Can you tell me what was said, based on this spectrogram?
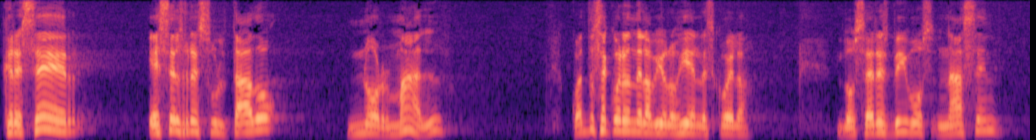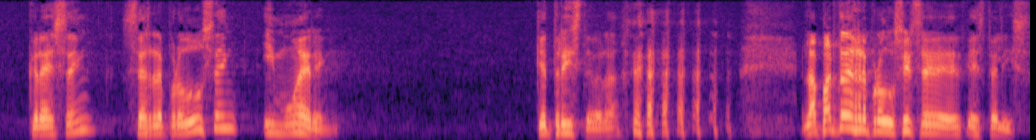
Crecer es el resultado normal. ¿Cuántos se acuerdan de la biología en la escuela? Los seres vivos nacen, crecen, se reproducen y mueren. Qué triste, ¿verdad? La parte de reproducirse es feliz.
